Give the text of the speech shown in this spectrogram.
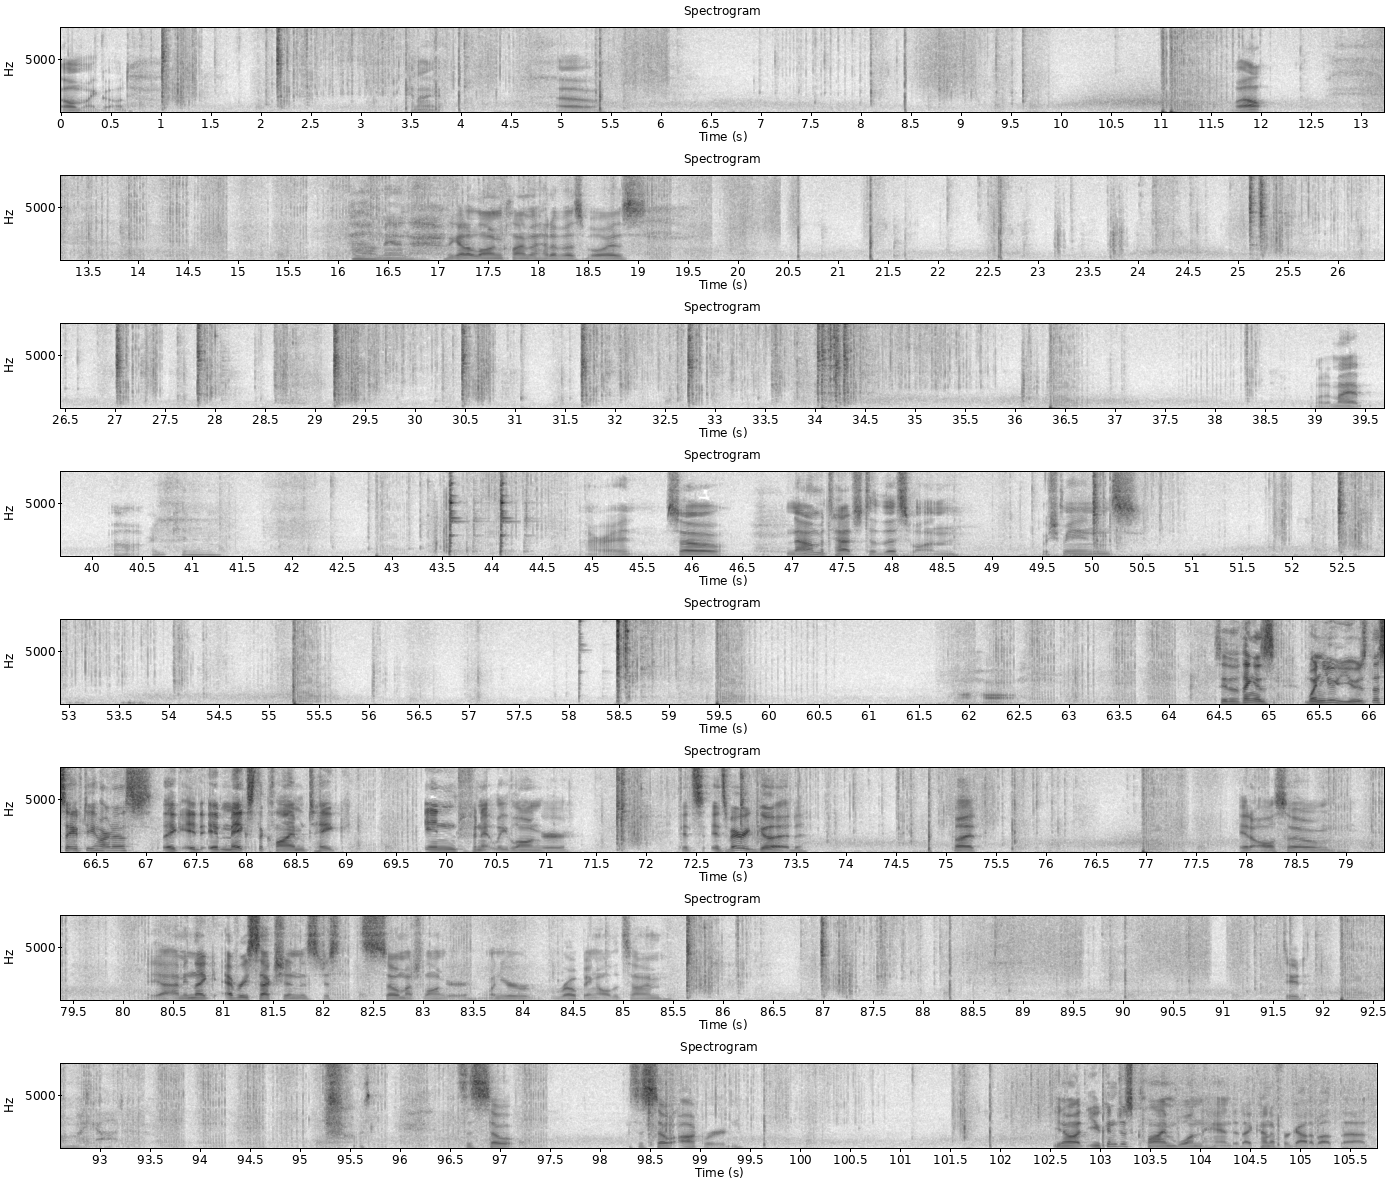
Oh my god. Can I... Oh. Well. Oh man, we got a long climb ahead of us, boys. What am I? Oh, are you kidding me? Alright. So, now I'm attached to this one. Which means... Aha. See, the thing is, when you use the safety harness, like it, it makes the climb take infinitely longer. It's it's very good, but it also, yeah, I mean like every section is just so much longer when you're roping all the time. Dude, oh my god. This is so... This is so awkward. You know what? You can just climb one-handed. I kind of forgot about that.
